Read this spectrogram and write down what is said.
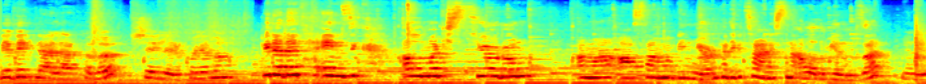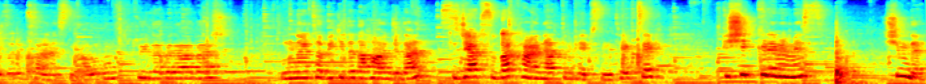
bebekle alakalı şeyleri koyalım. Bir adet emzik almak istiyorum ama alsam mı bilmiyorum. Hadi bir tanesini alalım yanımıza. Yanımıza bir tanesini alalım kutuyla beraber. Bunları tabii ki de daha önceden sıcak suda kaynattım hepsini tek tek. Pişik kremimiz. Şimdi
